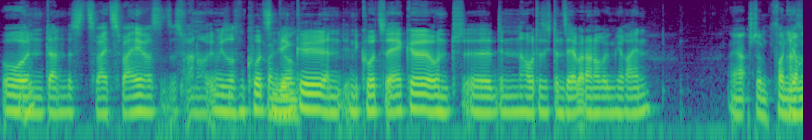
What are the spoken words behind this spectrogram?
Und Mhm. dann das 2-2, was, das war noch irgendwie so aus einem kurzen. Winkel in, in die kurze Ecke und äh, den haut er sich dann selber da noch irgendwie rein. Ja, stimmt. Von Also-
